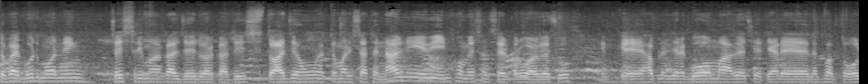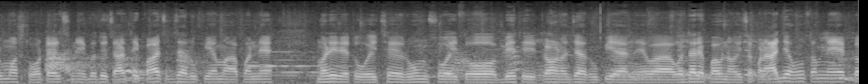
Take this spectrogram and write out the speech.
તો ભાઈ ગુડ મોર્નિંગ જય શ્રી મહાકાલ, જય દ્વારકાધીશ. તો આજે હું એક તમારી સાથે નાની એવી ઇન્ફોર્મેશન શેર કરવા આવ્યો છું. કેમ કે આપણે જ્યારે ગોવામાં આવ્યા છીએ, ત્યારે લગભગ તો ઓલમોસ્ટ હોટેલ્સ ને એ બધું ચારથી પાંચ હજાર રૂપિયામાં આપણને મળી રહેતું હોય છે. રૂમ્સ હોય તો બેથી ત્રણ હજાર રૂપિયા એવા વધારે ભાવના હોય છે. પણ આજે હું તમને એક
